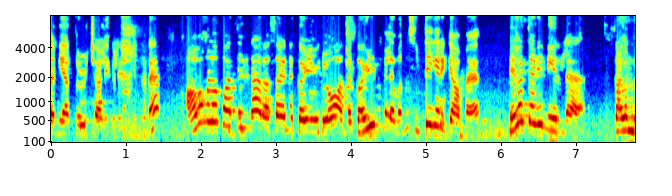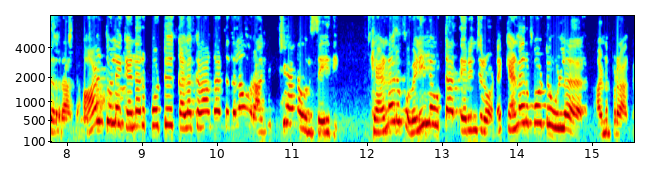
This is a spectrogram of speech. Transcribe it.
தனியார் தொழிற்சாலைகள் இருக்கின்றன. அவங்களும் பாத்தீங்கன்னா ரசாயன கழிவுகளோ அந்த கழிவுகளை வந்து சுத்திகரிக்காம நிலத்தடி நீர்ல கலந்துடுறாங்க. ஆழ்துளை கிணறு போட்டு கலக்குறாங்கன்றதெல்லாம் ஒரு அதிர்ச்சியான ஒரு செய்தி. கிணறு வெளியில விட்டா தெரிஞ்சிரும்னு கிணறு போட்டு உள்ள அனுப்புறாங்க.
